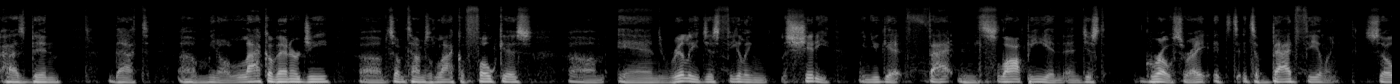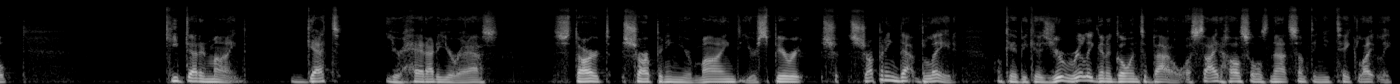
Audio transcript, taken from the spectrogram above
has been that, um, you know, lack of energy, um, sometimes a lack of focus, um, and really just feeling shitty when you get fat and sloppy and, and just gross, right? It's, it's a bad feeling. So, keep that in mind. Get your head out of your ass. Start sharpening your mind, your spirit, sh- sharpening that blade. Okay, because you're really going to go into battle. A side hustle is not something you take lightly.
